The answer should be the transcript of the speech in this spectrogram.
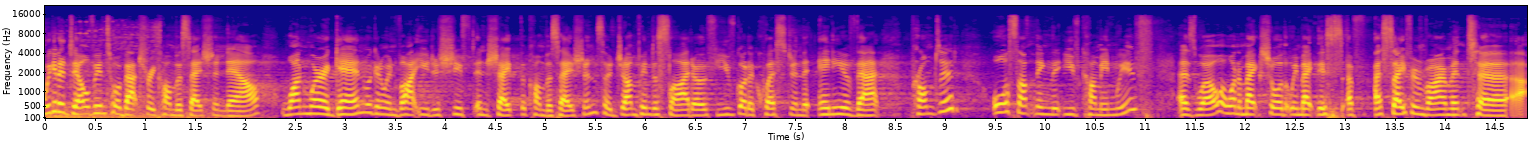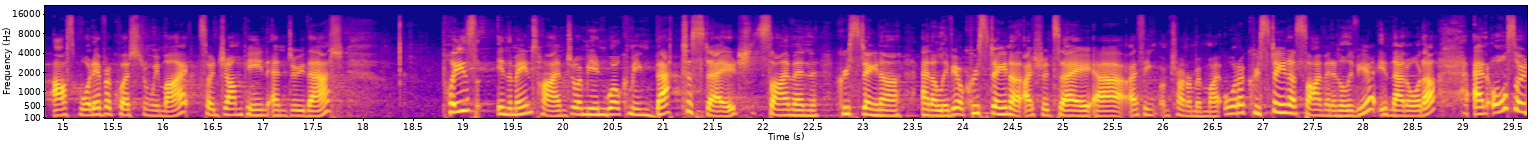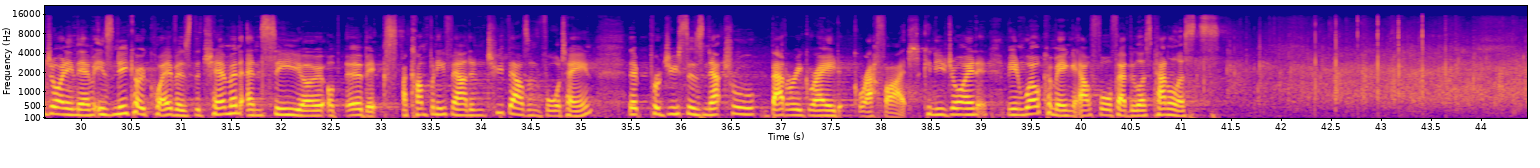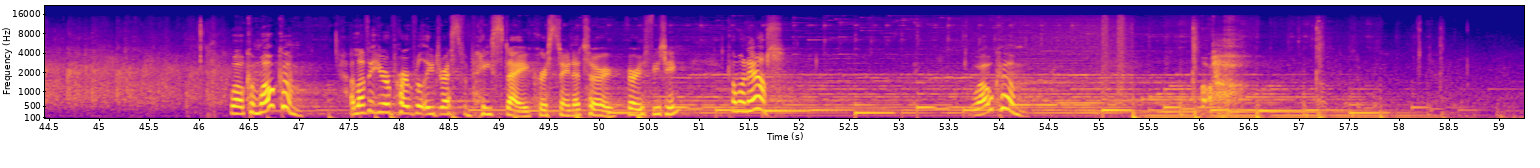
we're going to delve into a battery conversation now. One where, again, we're going to invite you to shift and shape the conversation. So jump into Slido if you've got a question that any of that prompted or something that you've come in with as well. I want to make sure that we make this a, a safe environment to uh, ask whatever question we might. So jump in and do that. Please, in the meantime, join me in welcoming back to stage Simon, Christina, and Olivia. Or Christina, I should say. Uh, I think I'm trying to remember my order. Christina, Simon, and Olivia in that order. And also joining them is Nico Cuevas, the chairman and CEO of Urbix, a company founded in 2014 that produces natural battery grade graphite. Can you join me in welcoming our four fabulous panelists? Welcome, welcome. I love that you're appropriately dressed for Peace Day, Christina, too. Very fitting. Come on out. Welcome. Oh.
